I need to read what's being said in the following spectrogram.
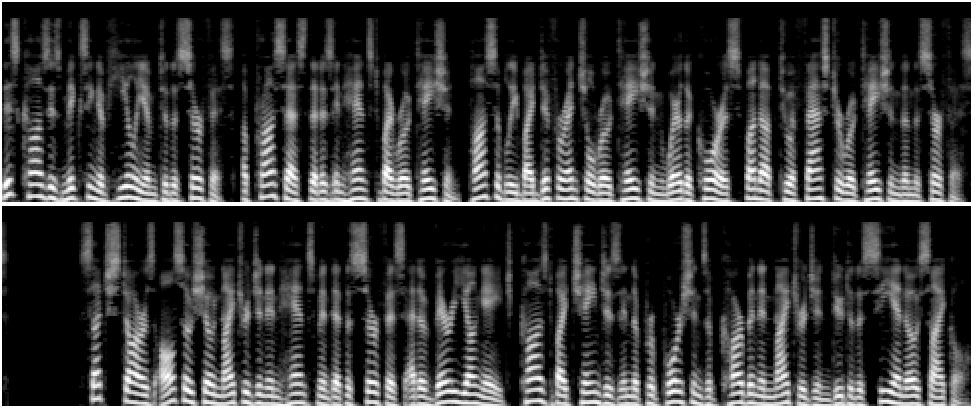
This causes mixing of helium to the surface, a process that is enhanced by rotation, possibly by differential rotation where the core is spun up to a faster rotation than the surface. Such stars also show nitrogen enhancement at the surface at a very young age, caused by changes in the proportions of carbon and nitrogen due to the CNO cycle.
